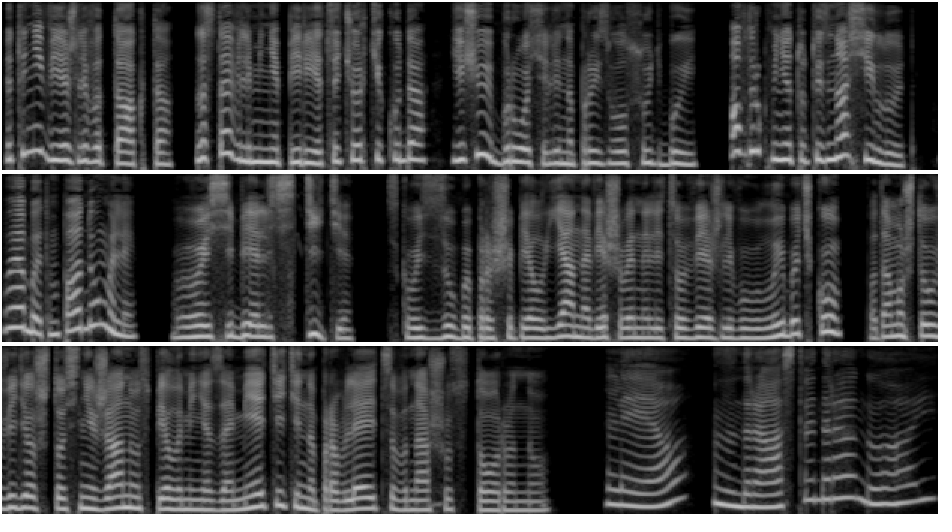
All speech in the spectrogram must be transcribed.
Это невежливо так-то. Заставили меня переться черти куда, еще и бросили на произвол судьбы. А вдруг меня тут изнасилуют? Вы об этом подумали? Вы себе льстите, сквозь зубы прошипел я, навешивая на лицо вежливую улыбочку, потому что увидел, что Снежана успела меня заметить и направляется в нашу сторону. Лео, здравствуй, дорогой.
